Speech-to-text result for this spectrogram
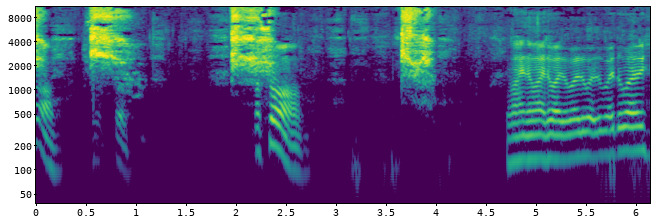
Пішов. Пішов. Пішов. Давай, давай, давай, давай, давай, давай, давай.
